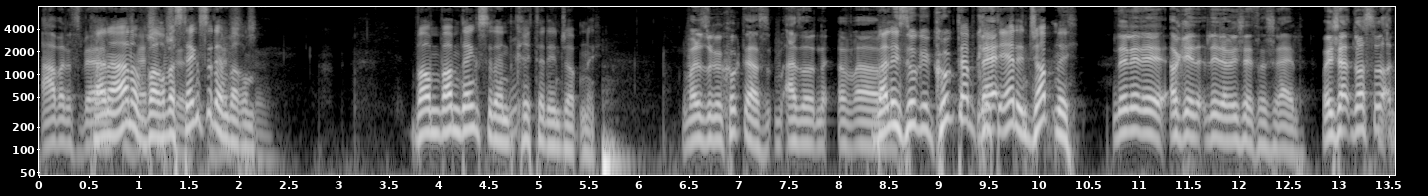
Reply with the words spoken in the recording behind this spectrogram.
Aber das wäre. Keine Ahnung, wär warum- was schön. denkst du denn, warum? Warum, warum denkst du dann, kriegt er den Job nicht? Weil du so geguckt hast. Also, äh, Weil ich so geguckt habe, kriegt Nee. er den Job nicht. Nee, nee, nee, okay, nee, da will ich jetzt nicht rein. Weil ich hab, du hast so Warum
